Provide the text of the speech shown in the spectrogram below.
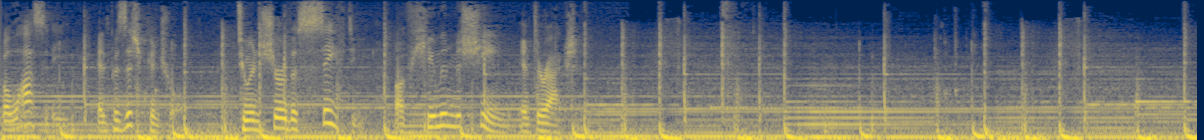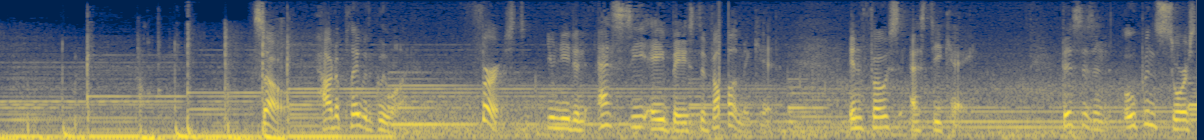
velocity, and position control to ensure the safety of human machine interaction. So, how to play with Gluon? First, you need an SCA-based development kit, INNFOS SDK. This is an open sourced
